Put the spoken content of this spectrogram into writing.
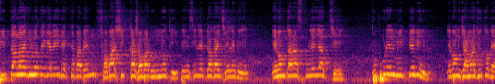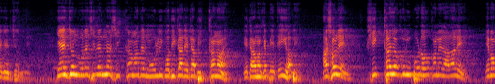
বিদ্যালয়গুলোতে গেলেই দেখতে পাবেন, সবার শিক্ষা, সবার উন্নতি, পেন্সিলের ডগায় ছেলে মেয়ে এবং তারা স্কুলে যাচ্ছে দুপুরের মিড ডে মিল এবং জামা জুতো ব্যাগের জন্য। কে একজন বলেছিলেন না, শিক্ষা আমাদের মৌলিক অধিকার, এটা ভিক্ষা নয়, এটা আমাকে পেতেই হবে আসলে শিক্ষা যখন উপঢৌকনের আড়ালে এবং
